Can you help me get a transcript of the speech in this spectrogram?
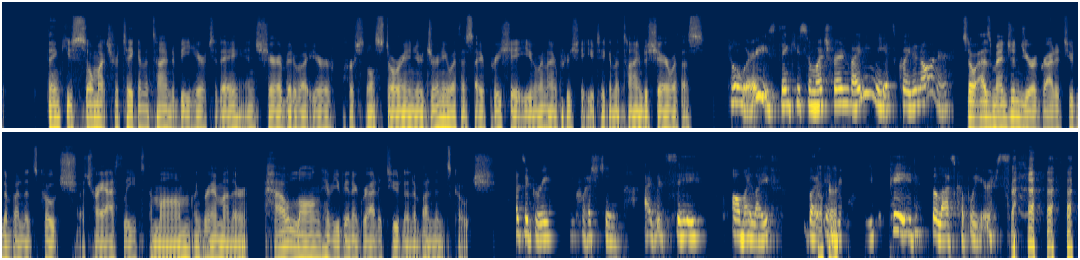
thank you so much for taking the time to be here today and share a bit about your personal story and your journey with us. I appreciate you and I appreciate you taking the time to share with us. No worries. Thank you so much for inviting me. It's quite an honor. So, as mentioned, you're a gratitude and abundance coach, a triathlete, a mom, a grandmother. How long have you been a gratitude and abundance coach? That's a great question. I would say all my life, but okay. in reality, paid the last couple of years.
